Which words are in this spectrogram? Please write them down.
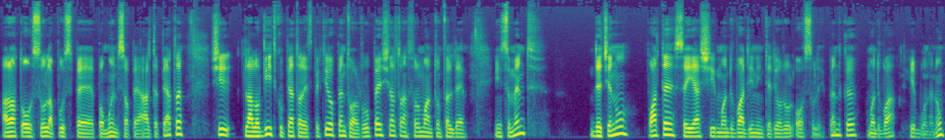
a luat osul, l-a pus pe pământ sau pe altă piatră și l-a lovit cu piatra respectivă pentru a rupe și a transforma într-un fel de instrument. De ce nu? Poate să ia și măduva din interiorul osului, pentru că măduva e bună, nu?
